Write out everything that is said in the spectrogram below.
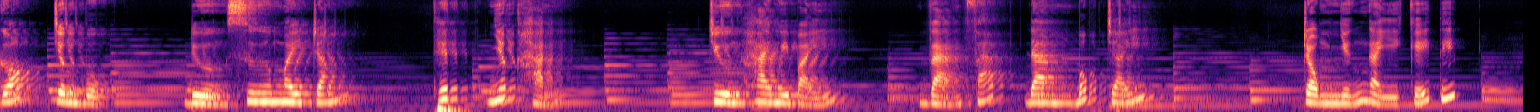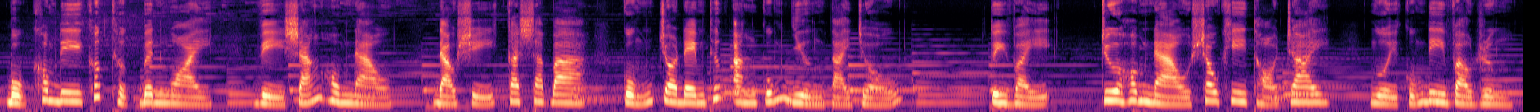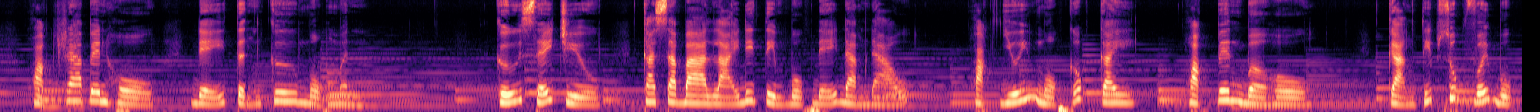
gót chân bụt đường xưa mây trắng, thích nhất hạnh. Chương 27 vạn pháp đang bốc cháy. Trong những ngày kế tiếp bụt không đi khất thực bên ngoài vì sáng hôm nào, đạo sĩ kasapa cũng cho đem thức ăn cúng dường tại chỗ. Tuy vậy, trưa hôm nào sau khi thọ trai người cũng đi vào rừng hoặc ra bên hồ để tịnh cư một mình. Cứ xế chiều, kasaba lại đi tìm bụt để đàm đạo, hoặc dưới một gốc cây, hoặc bên bờ hồ. Càng tiếp xúc với bụt,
